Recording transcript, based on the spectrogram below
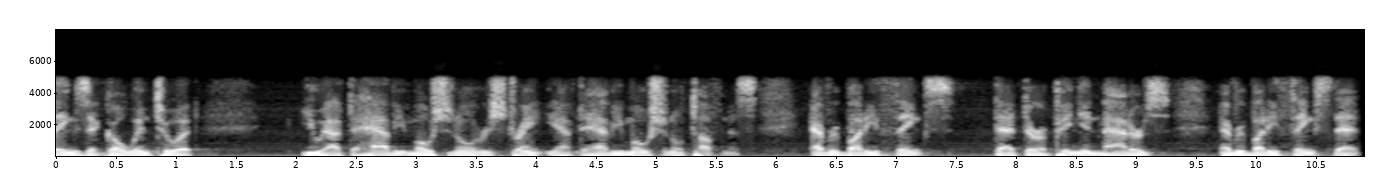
things that go into it, you have to have emotional restraint. You have to have emotional toughness. Everybody thinks that their opinion matters. Everybody thinks that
